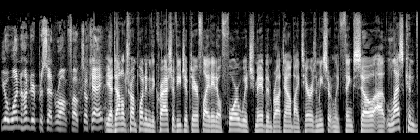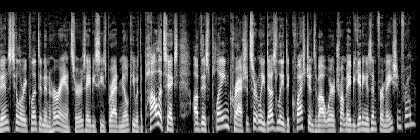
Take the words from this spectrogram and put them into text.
you're 100% wrong, folks, okay? Yeah, Donald Trump pointing to the crash of Egypt Air Flight 804, which may have been brought down by terrorism. He certainly thinks so. Uh, less convinced Hillary Clinton in her answers. ABC's Brad Mielke with the politics of this plane crash. It certainly does lead to questions about where Trump may be getting his information from.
